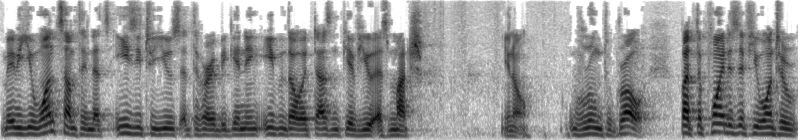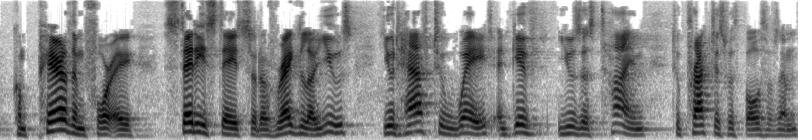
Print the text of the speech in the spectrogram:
maybe you want something that's easy to use at the very beginning, even though it doesn't give you as much, you know, room to grow. But the point is if you want to compare them for a steady state sort of regular use, you'd have to wait and give users time to practice with both of them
